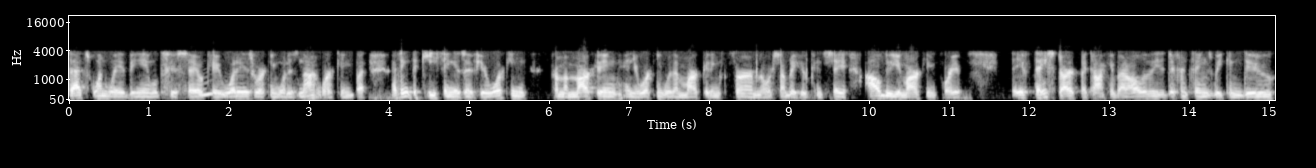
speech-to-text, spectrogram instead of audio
that's one way of being able to say, okay, mm-hmm. what is working, what is not working. But I think the key thing is if you're working from a marketing and you're working with a marketing firm or somebody who can say, I'll do your marketing for you. If they start by talking about all of these different things we can do,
